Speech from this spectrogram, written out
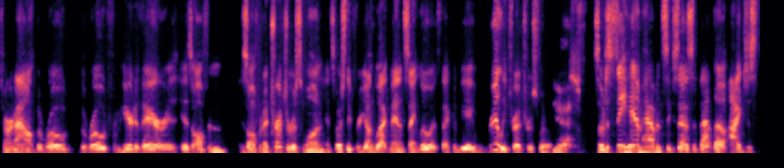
turn out. The road, the road from here to there is, is often is often a treacherous one, especially for young black men in St. Louis. That can be a really treacherous road. Yes. So to see him having success at that level, I just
